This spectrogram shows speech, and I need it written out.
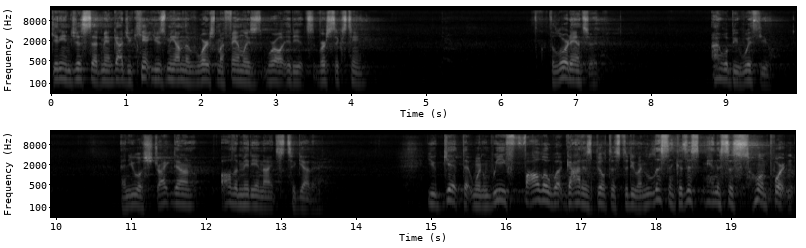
Gideon just said, Man, God, you can't use me. I'm the worst. My family's, we're all idiots. Verse 16. The Lord answered, I will be with you, and you will strike down all the Midianites together you get that when we follow what God has built us to do, and listen, because this, man, this is so important.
